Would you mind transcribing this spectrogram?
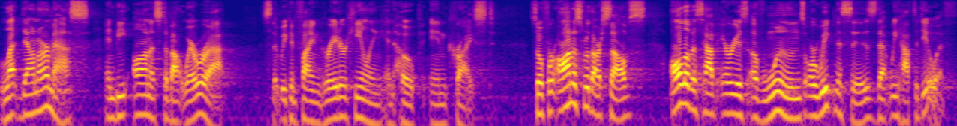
let down our masks and be honest about where we're at so that we can find greater healing and hope in Christ. So, if we're honest with ourselves, all of us have areas of wounds or weaknesses that we have to deal with.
